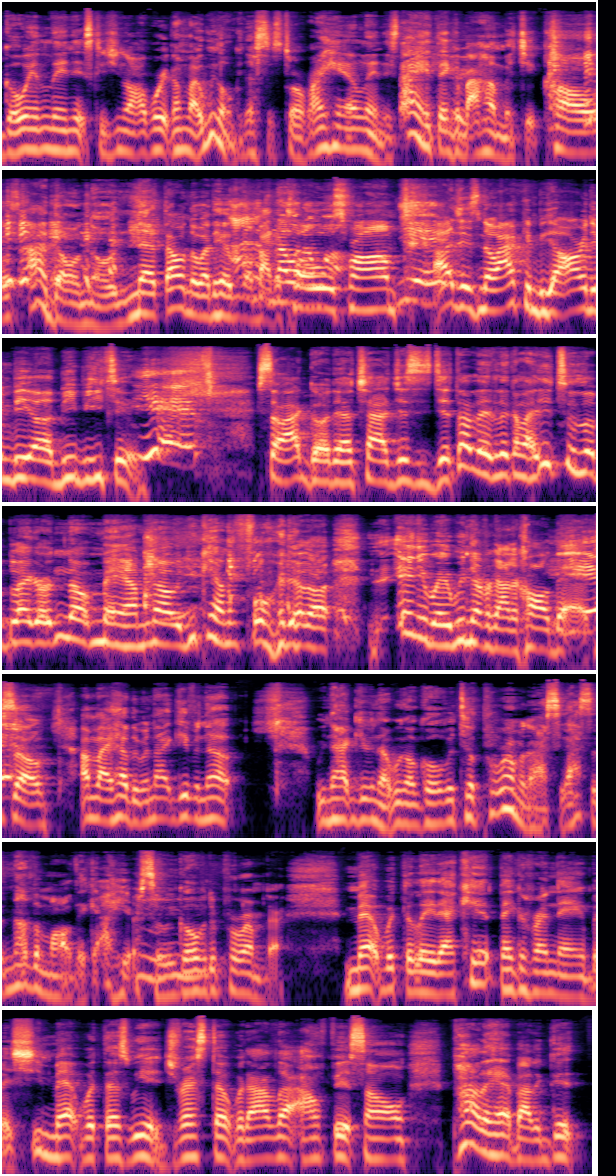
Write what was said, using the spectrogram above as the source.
Go in Lenox because you know I worked. I'm like, we gonna get us a store right here in Lenox. I ain't thinking about how much it costs. I don't know nothing. I don't know where the hell I we're gonna buy the know what I clothes from. Yeah. I just know I can be an art and be a BB too. Yes. So I go there, child, just just they looking like you two little black girls. No, ma'am, no, you can't afford it. anyway, we never got a call back. Yeah. So I'm like, Heather, we're not giving up. We're not giving up. We're gonna go over to Perimeter. I said, that's another mall they got here. Mm-hmm. So we go mm-hmm. over to Perimeter. Met with the lady. I can't think of her name, but she met with us. We had dressed up with our little outfits on. Probably had about a good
